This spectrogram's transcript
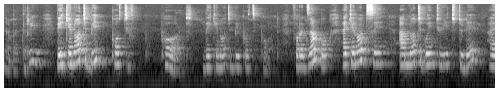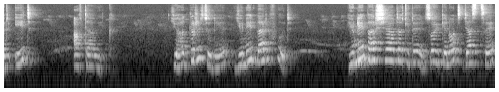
Number three, they cannot be postponed. They cannot be postponed. For example, I cannot say, I'm not going to eat today, I'll eat after a week. You are hungry today, you need that food. You need that shelter today. So you cannot just say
